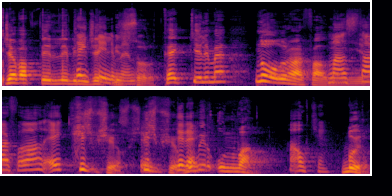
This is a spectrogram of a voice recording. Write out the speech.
cevap verilebilecek Tek bir mi? soru. Tek kelime ne olur harf almayın yine. Falan ek. Hiçbir şey yok. Hiçbir şey yok. Direkt. Bu bir unvan. Ha okey. Buyurun.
